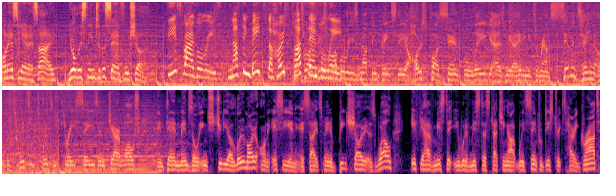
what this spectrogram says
On E SENSA, you're listening to The SANFL Show. Fierce rivalries. Nothing beats the Host Plus That's right, SANFL Fierce League. rivalries. Nothing beats the uh, Host Plus SANFL League as we are heading into round 17 of the 2023 season. Jarrod Walsh and Dan Menzel in Studio Lumo on SEN SA. It's been a big show as well. If you have missed it, you would have missed us catching up with Central District's Harry Grant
